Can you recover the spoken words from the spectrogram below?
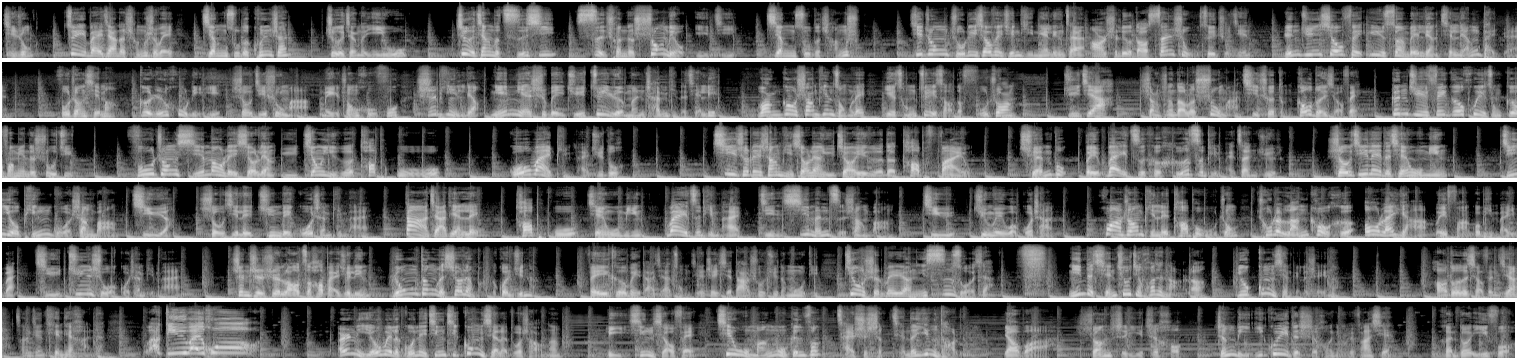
其中最败家的城市为江苏的昆山、浙江的义乌、浙江的慈溪、四川的双流以及江苏的常熟。其中主力消费群体年龄在二十六到三十五岁之间，人均消费预算为两千两百元。服装鞋帽、个人护理、手机数码、美妆护肤、食品饮料，年年是位居最热门产品的前列。网购商品种类也从最早的服装、居家上升到了数码、汽车等高端消费。根据飞哥汇总各方面的数据，服装鞋帽类销量与交易额 TOP 五，国外品牌居多；汽车类商品销量与交易额的 TOP five，全部被外资和合资品牌占据了。手机类的前五名，仅有苹果上榜，其余啊，手机类均为国产品牌。大家电类。Top 五前五名外资品牌仅西门子上榜，其余均为我国产。化妆品类 Top 五中，除了兰蔻和欧莱雅为法国品牌以外，其余均是我国产品牌，甚至是老字号百雀羚荣登了销量榜的冠军呢。飞哥为大家总结这些大数据的目的，就是为让您思索一下，您的钱究竟花在哪儿了，又贡献给了谁呢？好多的小愤青曾经天天喊着“我要抵御外货”。而你又为了国内经济贡献了多少呢？理性消费，切勿盲目跟风，才是省钱的硬道理。要不啊，双十一之后整理衣柜的时候，你会发现很多衣服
